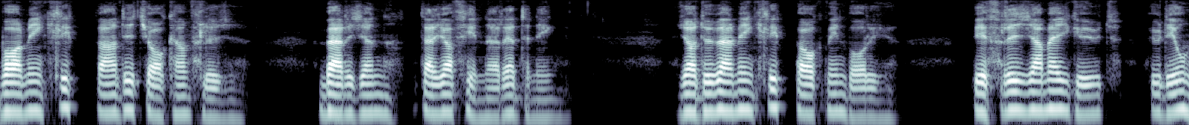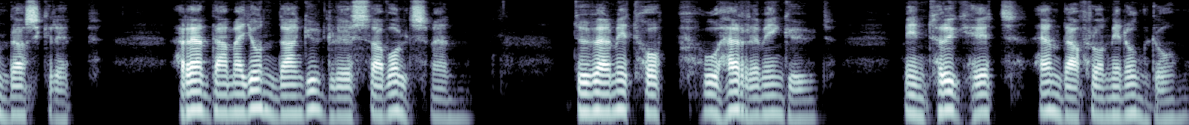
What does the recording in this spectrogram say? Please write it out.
Var min klippa dit jag kan fly, bergen där jag finner räddning. Ja, du är min klippa och min borg. Befria mig, Gud, ur det ondas grepp. Rädda mig undan gudlösa våldsmän. Du är mitt hopp, o Herre min Gud, min trygghet ända från min ungdom.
